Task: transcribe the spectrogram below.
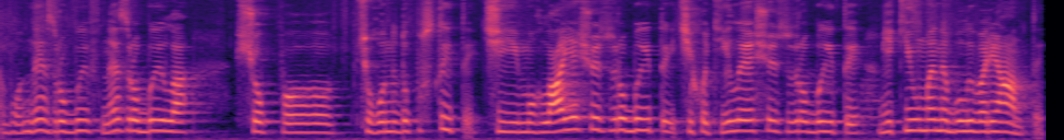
або не зробив, не зробила, щоб е, цього не допустити. Чи могла я щось зробити, чи хотіла я щось зробити, які у мене були варіанти.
